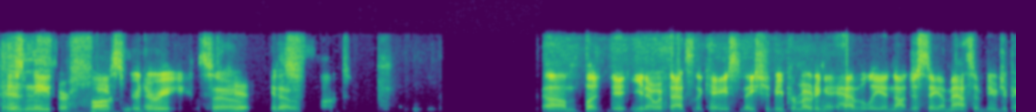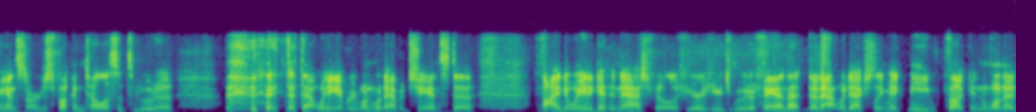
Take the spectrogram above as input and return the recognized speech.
His knees are fucked. man. surgery. So Hip you know, fucked. um, but it, you know, if that's the case, they should be promoting it heavily and not just say a massive New Japan star. Just fucking tell us it's Muta. that that way everyone would have a chance to find a way to get to Nashville if you're a huge Muta fan. That that would actually make me fucking want to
